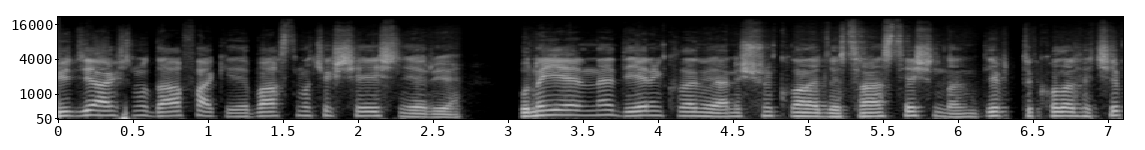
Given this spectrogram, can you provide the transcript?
video açtığımda daha fark ediyor. Bu aslında çok şey işine yarıyor. Bunun yerine diğerini kullanıyor. Yani şunu kullanabiliriz. Translation'dan dip to color seçip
